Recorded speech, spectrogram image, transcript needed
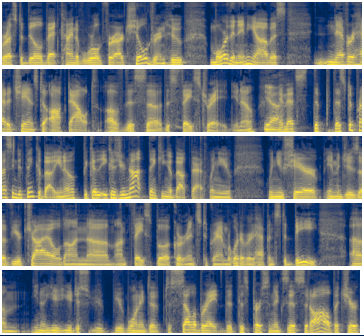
for us to build that kind of world for our children who more than any of us never had a chance to opt out of this uh, this face trade you know? Yeah. And that's de- that's depressing to think about you know? Because because you're not thinking about that when you when you share images of your child on um, on Facebook or Instagram or whatever it happens to be um, you know you you just you're, you're wanting to to celebrate that this person exists at all but you're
